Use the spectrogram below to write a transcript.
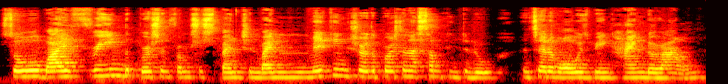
So by freeing the person from suspension, by making sure the person has something to do instead of always being hanged around.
